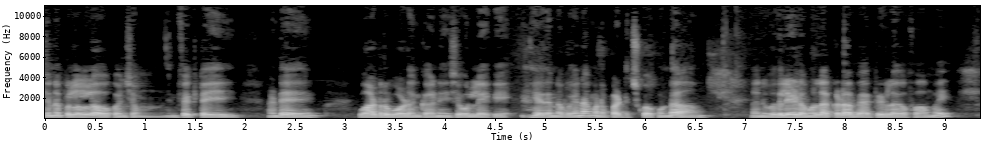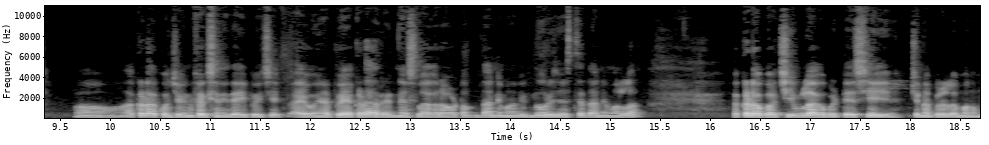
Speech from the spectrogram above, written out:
చిన్నపిల్లల్లో కొంచెం ఇన్ఫెక్ట్ అయ్యి అంటే వాటర్ పోవడం కానీ చెవుల్లోకి ఏదైనా పోయినా మనం పట్టించుకోకుండా దాన్ని వదిలేయడం వల్ల అక్కడ బ్యాక్టీరియా లాగా ఫామ్ అయ్యి అక్కడ కొంచెం ఇన్ఫెక్షన్ ఇది అయిపోయి అయిపోయి అక్కడ రెడ్నెస్ లాగా రావటం. దాన్ని మనం ఇగ్నోర్ చేస్తే దాన్ని మళ్ళీ అక్కడ ఒక చీమ్ లాగా పెట్టేసి చిన్నపిల్లలు మనం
